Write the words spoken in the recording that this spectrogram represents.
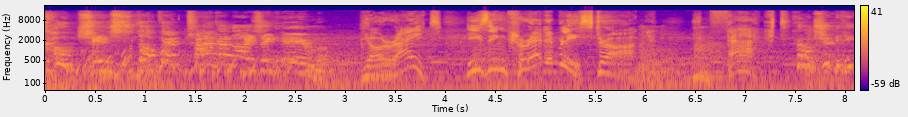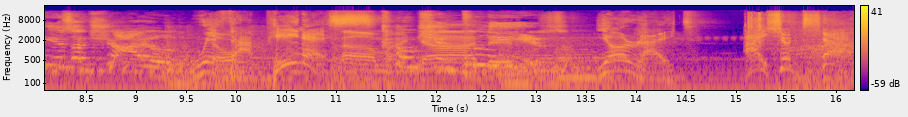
Coach, stop antagonizing him. You're right. He's incredibly strong. In fact, Coach, he is a child. with a penis. Oh my Coach, god. please. You're right. I should check.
